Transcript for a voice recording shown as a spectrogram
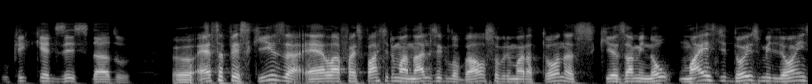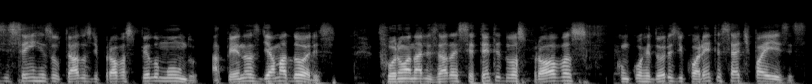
O que, que quer dizer esse dado? Uh, essa pesquisa ela faz parte de uma análise global sobre maratonas que examinou mais de 2 milhões e 100 resultados de provas pelo mundo, apenas de amadores foram analisadas 72 provas com corredores de 47 países.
